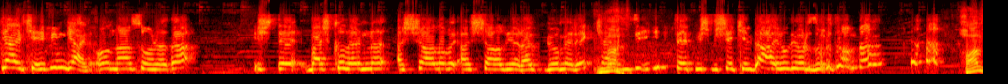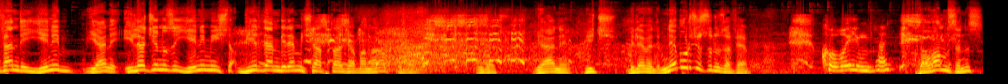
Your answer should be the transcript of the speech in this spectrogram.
gel keyfim gel. Ondan sonra da işte başkalarını aşağıla aşağılayarak gömerek kendimizi iyi hissetmiş bir şekilde ayrılıyoruz ortamdan. Hanımefendi yeni yani ilacınızı yeni mi işte birdenbire mi çarptı acaba ne yaptı? İlaç. Yani hiç bilemedim. Ne burcusunuz efendim? Kovayım ben. Kova mısınız?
